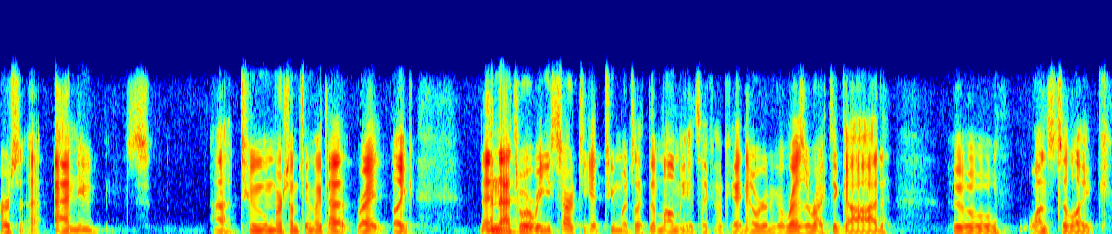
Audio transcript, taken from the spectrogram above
person uh, Anut's uh, tomb or something like that, right? Like, and that's where we start to get too much like the mummy. It's like, okay, now we're gonna go resurrect a god who wants to like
